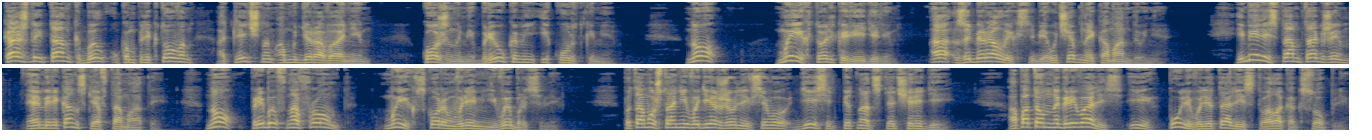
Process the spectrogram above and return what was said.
Каждый танк был укомплектован отличным обмундированием, кожаными брюками и куртками. Но мы их только видели, а забирало их себе учебное командование. Имелись там также и американские автоматы. Но, прибыв на фронт, мы их в скором времени выбросили, потому что они выдерживали всего 10-15 очередей, а потом нагревались, и пули вылетали из ствола, как сопли.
